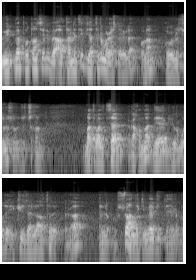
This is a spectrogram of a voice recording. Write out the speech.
büyütme potansiyeli ve alternatif yatırım araçlarıyla olan korelasyonu sonucu çıkan matematiksel rakama değer diyorum. O da 256 lira 50 kuruş. Şu andaki mevcut değeri bu.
